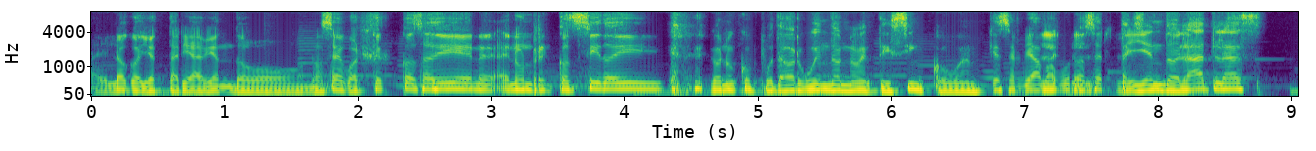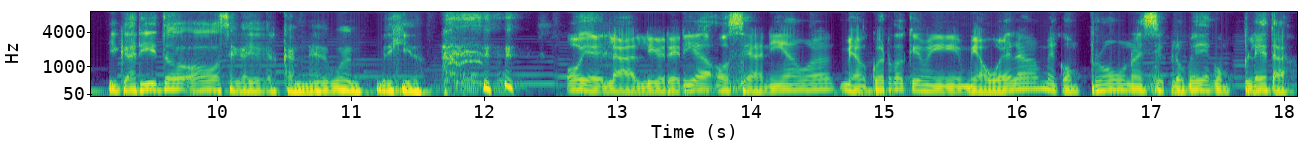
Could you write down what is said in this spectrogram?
Ay, loco, yo estaría viendo, no sé, cualquier cosa ahí en, en un rinconcito ahí con un computador Windows 95, weón. que servía para puro hacer texto. leyendo el Atlas y Carito, oh, se cayó el carnet, weón, brígido. Oye, la librería Oceanía, weón. Me acuerdo que mi, mi abuela me compró una enciclopedia completa.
